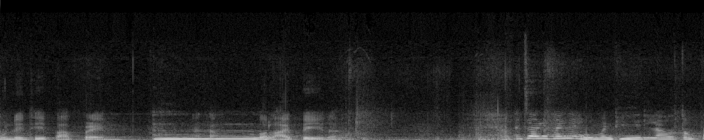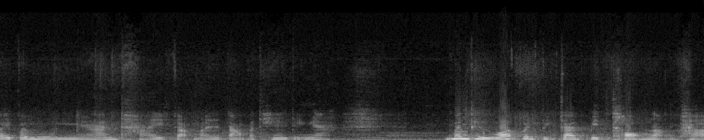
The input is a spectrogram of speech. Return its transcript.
มูลนิธิป่าเปรมอืมนะครับก็หลายปีแล้ว อาจารย์คะอย่างบางทีเราต้องไปประมูลงานไทยกลับมาจากต่างประเทศอย่างเงี้ยมันถือว่าเป็นการปิดทองหลังพระ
